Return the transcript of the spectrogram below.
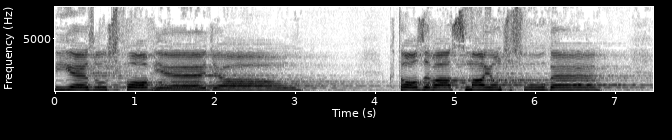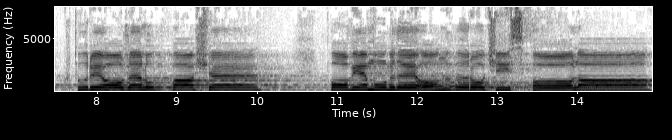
Jezus powiedział, kto z was mając sługę, który orze lub pasie, powie mu, gdy on wróci z pola,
